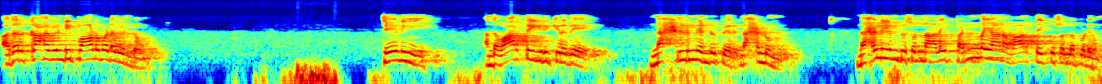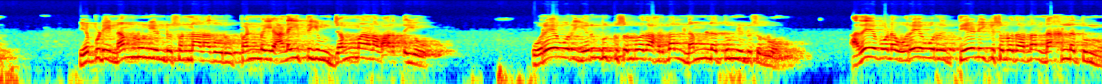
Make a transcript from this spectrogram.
அதற்காக வேண்டி பாடுபட வேண்டும். தேனி அந்த வார்த்தை இருக்கிறதே நஹ்லுன் என்று பேர் நஹ்லுன். நஹல் என்று சொன்னாலே பன்மையான வார்த்தைக்கு சொல்லப்படும். எப்படி நம்லுன் என்று சொன்னால் அது ஒரு பன்மை அனைத்தையும் ஜம்மான வார்த்தையோ. ஒரே ஒரு எறும்புக்கு சொல்வதாக இருந்தால் நம்லத்துன் என்று சொல்வோம். அதே போல் ஒரே ஒரு தேனிக்கு சொல்வதாக இருந்தால் நஹ்லத்துன்னு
